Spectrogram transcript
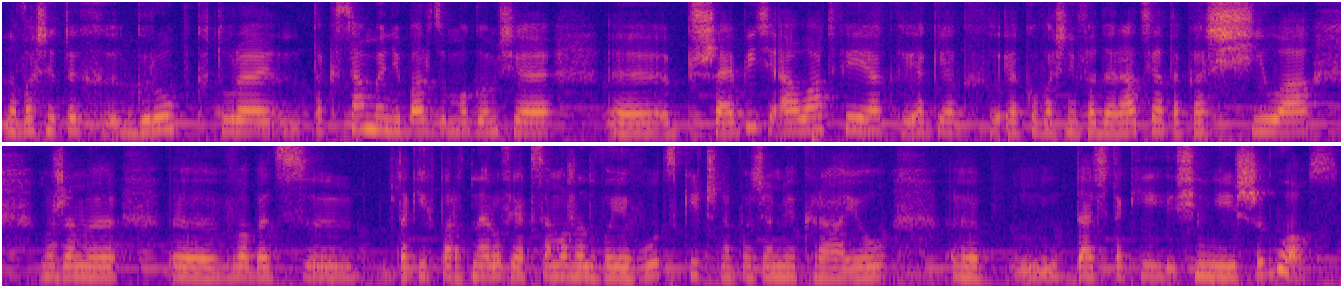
no właśnie tych grup, które tak same nie bardzo mogą się y, przebić, a łatwiej jak, jak, jak, jako właśnie federacja, taka siła możemy y, wobec y, takich partnerów jak samorząd wojewódzki czy na poziomie kraju dać taki silniejszy głos.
